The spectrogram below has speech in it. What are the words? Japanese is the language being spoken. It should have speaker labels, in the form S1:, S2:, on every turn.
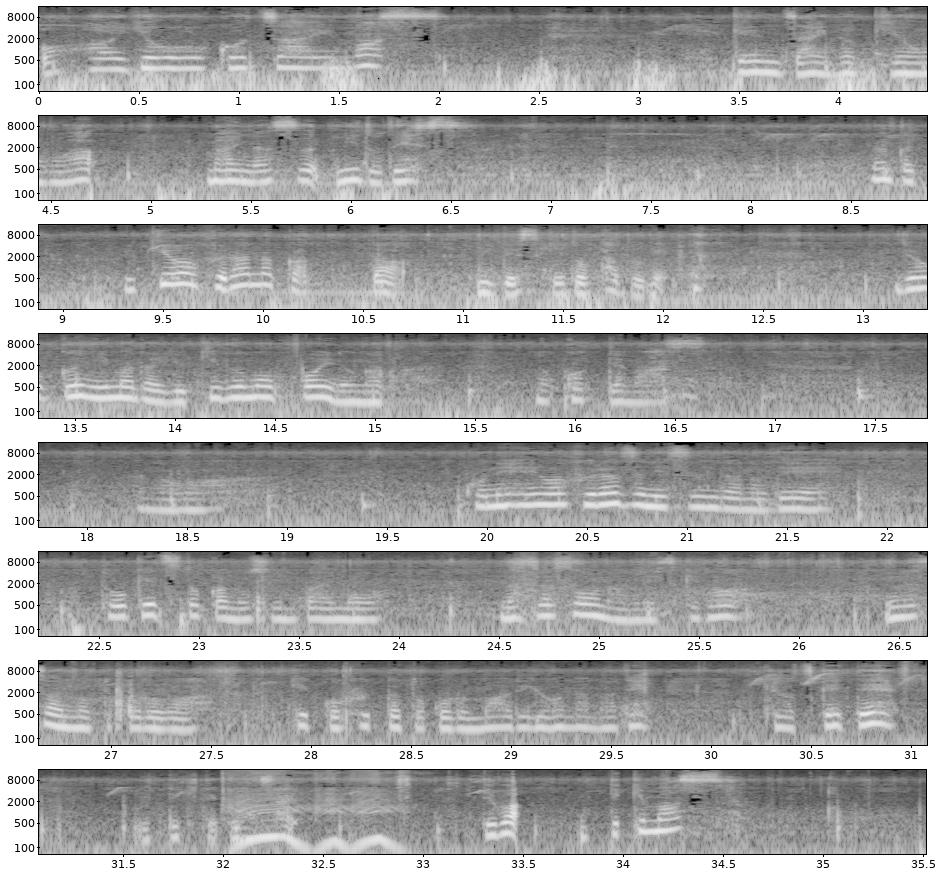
S1: おはようございます。現在の気温はマイナス2度です。なんか雪は降らなかったんですけど多分。上空にまだ雪雲っぽいのが残ってます。あのこの辺は降らずに済んだので凍結とかの心配もなさそうなんですけど皆さんのところは結構降ったところもあるようなので気をつけて行ってきてください。では行ってきます。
